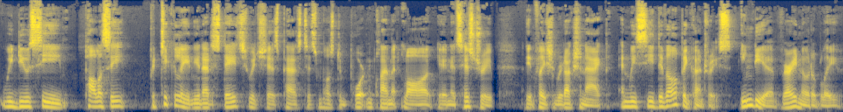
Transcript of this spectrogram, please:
We do see policy, particularly in the United States, which has passed its most important climate law in its history, the Inflation Reduction Act. And we see developing countries, India, very notably,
